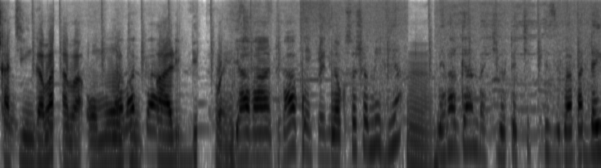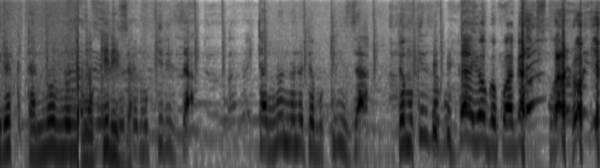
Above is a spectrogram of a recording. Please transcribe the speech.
kati nga balaba omuntu ali different. Abantu bakomplaininga ku social media Mm. ne bagamba kino tekikkirizibwa Temukkiriza. temukkiriza baraita nonono temukkiriza temukkiriza gugaayo ogwo kwagala waloyo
